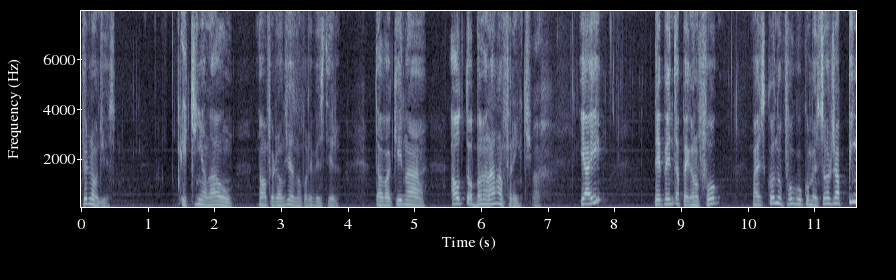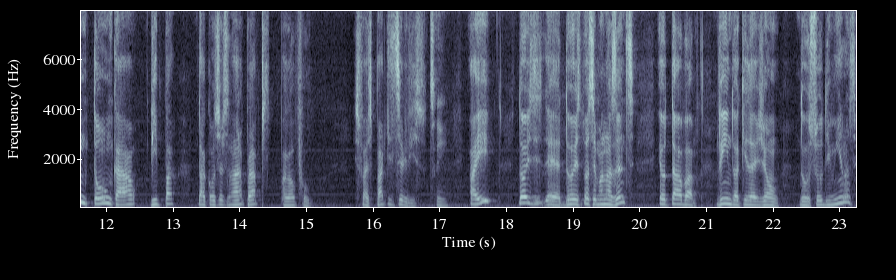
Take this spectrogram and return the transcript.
Fernão Dias. E tinha lá o. Não, Fernão Dias, não, falei besteira. Tava aqui na Autobahn, lá na frente. Ah. E aí, de repente tá pegando fogo, mas quando o fogo começou, já pintou um carro, pipa, da concessionária para pagar o fogo. Isso faz parte de serviço. Sim. Aí, dois, é, dois, duas semanas antes, eu estava vindo aqui da região do sul de Minas,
